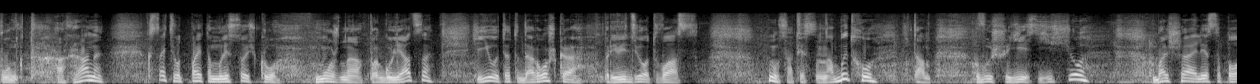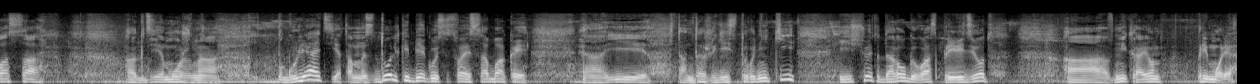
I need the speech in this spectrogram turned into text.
пункт охраны. Кстати, вот по этому лесочку можно прогуляться. И вот эта дорожка приведет вас, ну, соответственно, на Бытху. Там выше есть еще большая лесополоса, где можно погулять. Я там и с долькой бегаю со своей собакой. Э, и там даже есть турники. И еще эта дорога вас приведет а, в микрорайон Приморья.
